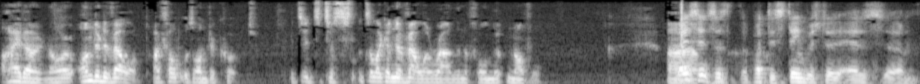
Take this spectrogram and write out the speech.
I don't know, underdeveloped. I felt it was undercooked. It's it's just it's like a novella rather than a full no- novel. My Uh, sense is what distinguished it as um,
